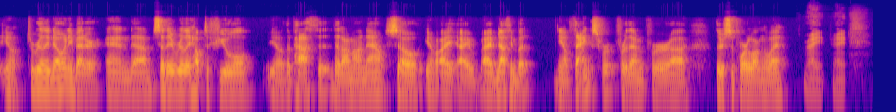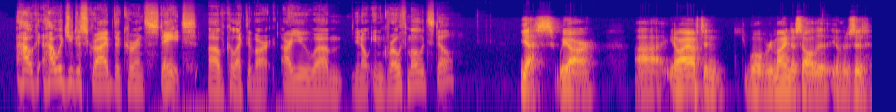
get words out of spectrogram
you know, to really know any better. And um, so they really helped to fuel, you know, the path that, that I'm on now. So, you know, I, I, I, have nothing but, you know, thanks for, for them for uh, their support along the way. Right, right. How, how would you describe the current state of collective art? Are you, um, you know, in growth mode still? Yes, we are. Uh, you know, I often will remind us all that, you know, there's a,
